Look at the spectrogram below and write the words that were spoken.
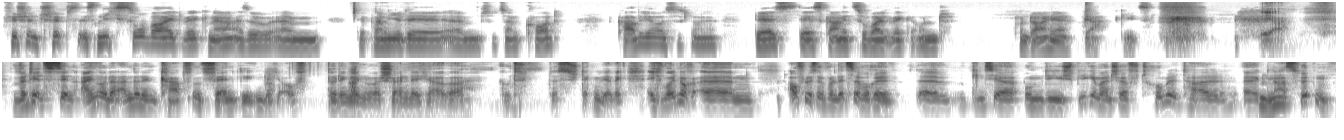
Fish and Chips ist nicht so weit weg, ne? Also ähm, der panierte ähm, sozusagen Kord, Kabeljau ist das glaube ich, der ist, der ist gar nicht so weit weg und von daher, ja, geht's. Ja. Wird jetzt den ein oder anderen Karpfen-Fan gegen dich aufbringen wahrscheinlich, aber gut, das stecken wir weg. Ich wollte noch ähm, auflösen von letzter Woche. Äh, Ging es ja um die Spielgemeinschaft Hummeltal äh, Mhm. Glashütten.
